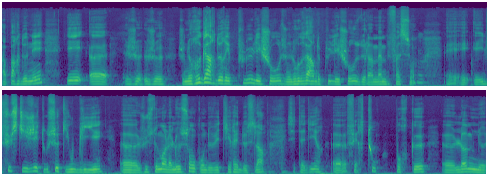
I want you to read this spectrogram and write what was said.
à pardonner et je, je, ne regarderai plus les choses, je ne regarde plus les choses de la même façon. Hmm. Et, il fustigeait tous ceux qui oubliaient euh, justement la leçon qu'on devait tirer de cela, c'est-à-dire euh, faire tout pour que euh, l'homme ne,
